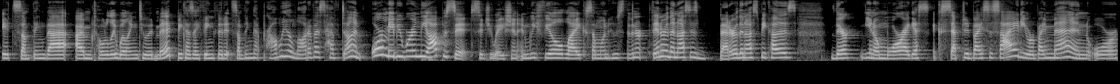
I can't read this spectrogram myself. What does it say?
it's something that I'm totally willing to admit because I think that it's something that probably a lot of us have done. Or maybe we're in the opposite situation and we feel like someone who's thinner, thinner than us is better than us because they're, you know, more, I guess, accepted by society or by men, or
